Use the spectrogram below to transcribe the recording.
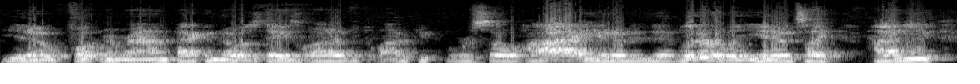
you know floating around. Back in those days, a lot of a lot of people were so high. You know, that literally, you know, it's like how do you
